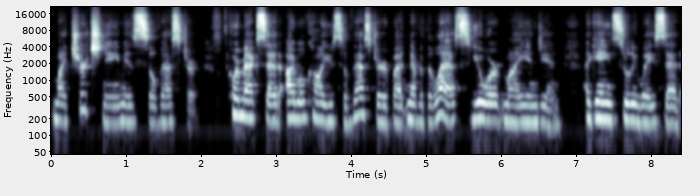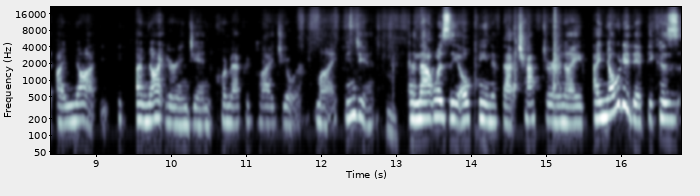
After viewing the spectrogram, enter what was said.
my church name is Sylvester. Cormack said, I will call you Sylvester, but nevertheless, you're my Indian. Again, Suliwe said, I'm not, I'm not your Indian. Cormack replied, You're my Indian. Hmm. And that was the opening of that chapter. And I, I noted it because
